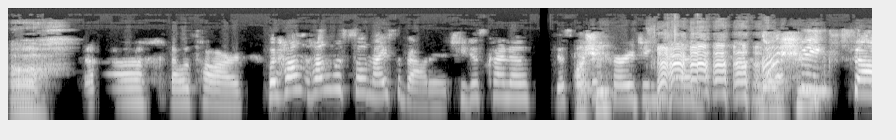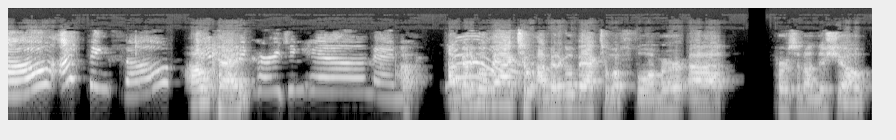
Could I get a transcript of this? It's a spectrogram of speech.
ugh. Uh, that was hard. But Hung Hung was so nice about it. She just kind of just Was kept she? encouraging him. Was I she? think so. I think so. She kept Okay. encouraging him and Uh, I'm gonna go back to I'm gonna go back to a former uh, person on this show.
